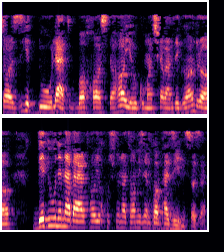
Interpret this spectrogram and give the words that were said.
سازی دولت با خواسته های حکومت شوندگان را بدون نبردهای خشونت آمیز امکان پذیر می سازد.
